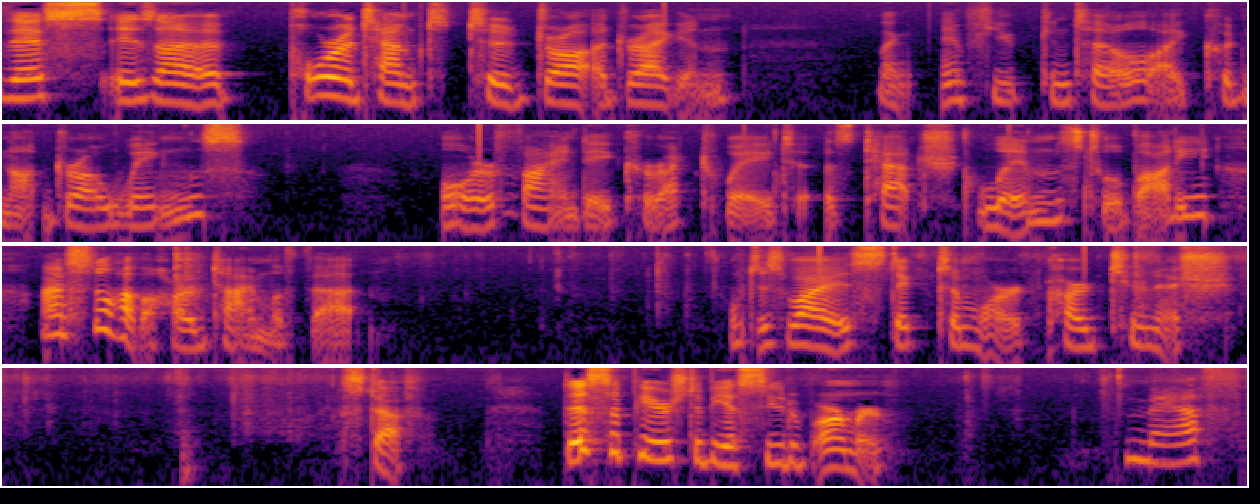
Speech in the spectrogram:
this is a poor attempt to draw a dragon. Like, if you can tell, I could not draw wings or find a correct way to attach limbs to a body. I still have a hard time with that. Which is why I stick to more cartoonish stuff. This appears to be a suit of armor. Math.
